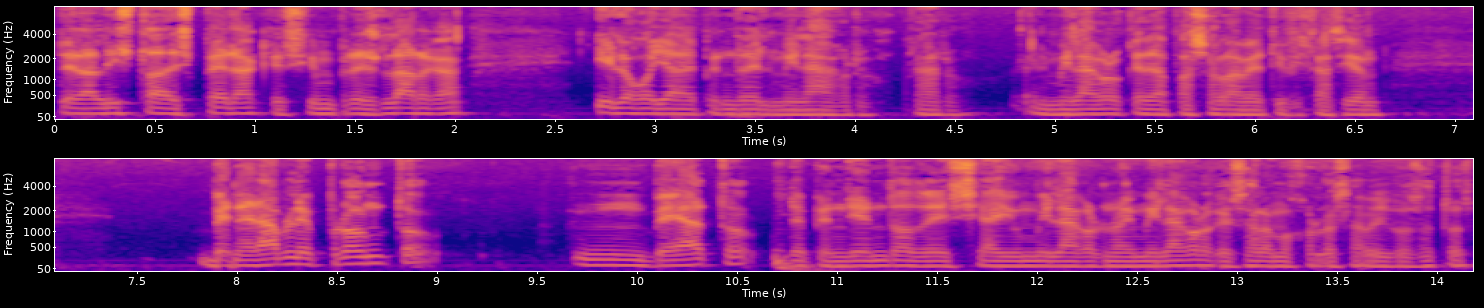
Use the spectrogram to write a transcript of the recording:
de la lista de espera, que siempre es larga, y luego ya depende del milagro, claro, el milagro que da paso a la beatificación. Venerable pronto, beato, dependiendo de si hay un milagro o no hay milagro, que eso a lo mejor lo sabéis vosotros,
